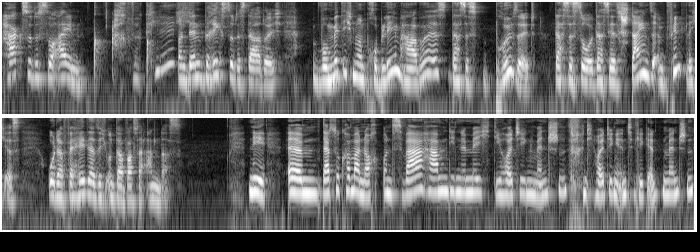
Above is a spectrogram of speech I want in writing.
hakst du das so ein. Ach, wirklich? Und dann drehst du das dadurch. Womit ich nur ein Problem habe, ist, dass es bröselt. Dass es so, dass der Stein so empfindlich ist. Oder verhält er sich unter Wasser anders? Nee, ähm, dazu kommen wir noch. Und zwar haben die nämlich die heutigen Menschen, die heutigen intelligenten Menschen,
